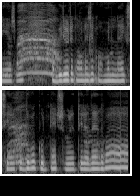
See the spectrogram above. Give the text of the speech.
নিয়ে আসব। ভিডিওটা কেমন লাগছে কমেন্ট লাইক শেয়ার করে দেবে। গুড নাইট শুভরাত্রি রাধা রাধা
